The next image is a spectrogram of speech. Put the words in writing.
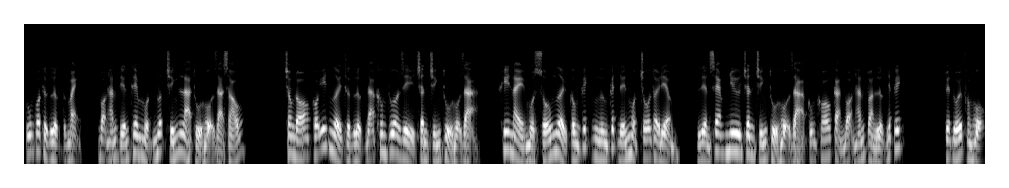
cũng có thực lực cực mạnh, bọn hắn tiến thêm một bước chính là thủ hộ giả sáu. Trong đó có ít người thực lực đã không thua gì chân chính thủ hộ giả, khi này một số người công kích ngưng kết đến một chỗ thời điểm, liền xem như chân chính thủ hộ giả cũng khó cản bọn hắn toàn lực nhất kích. Tuyệt đối phòng hộ.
